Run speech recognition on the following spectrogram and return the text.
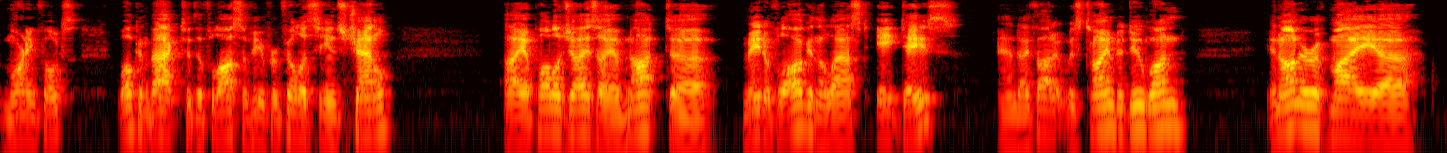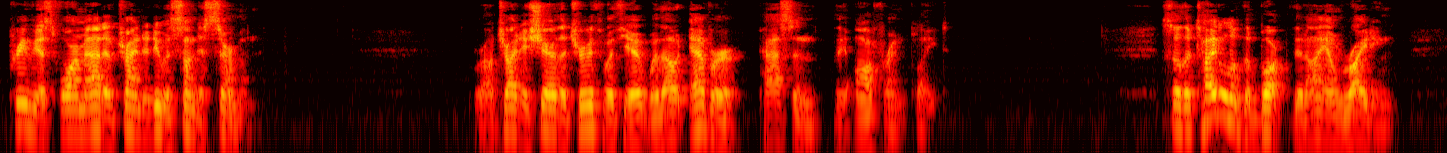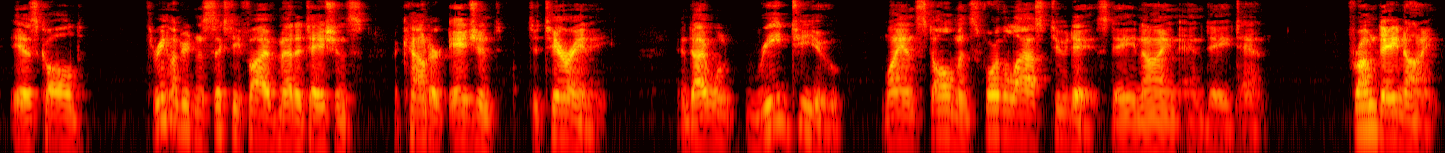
Good morning, folks. Welcome back to the Philosophy for Philistines channel. I apologize, I have not uh, made a vlog in the last eight days, and I thought it was time to do one in honor of my uh, previous format of trying to do a Sunday sermon, where I'll try to share the truth with you without ever passing the offering plate. So, the title of the book that I am writing is called 365 Meditations, a Counteragent to Tyranny. And I will read to you my installments for the last two days, day 9 and day 10. From day 9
